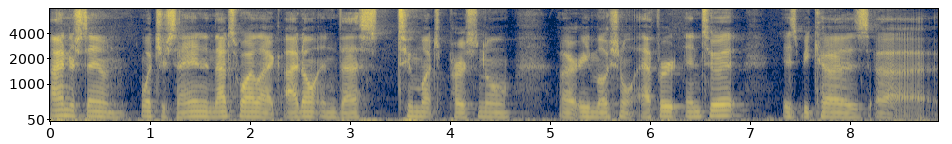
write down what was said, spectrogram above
I understand what you're saying, and that's why like I don't invest too much personal or emotional effort into it, is because uh,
